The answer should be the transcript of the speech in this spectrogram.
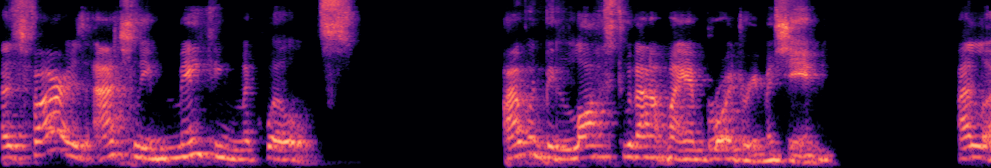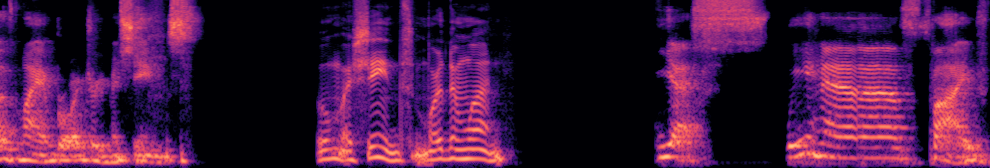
As far as actually making the quilts, I would be lost without my embroidery machine. I love my embroidery machines. Oh, machines, more than one. Yes, we have five.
